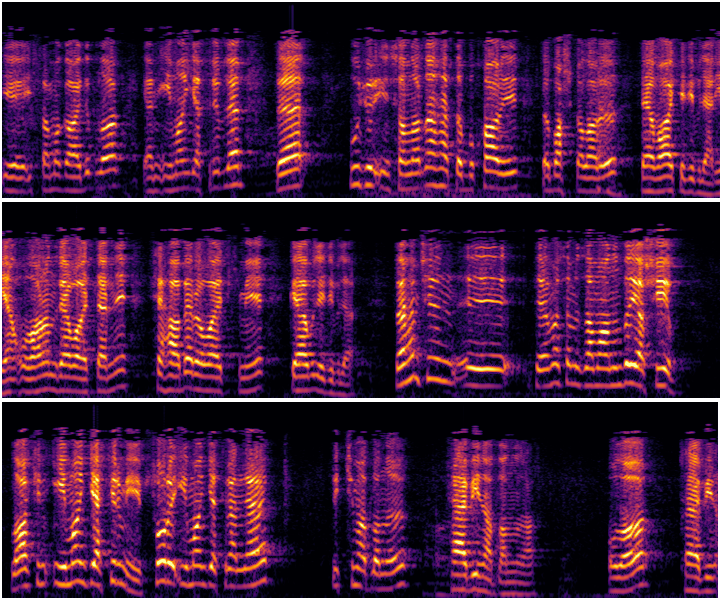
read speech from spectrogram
e, İslama qayıdıblar, yəni iman gətiriblər və bu cür insanlardan hətta Buxari və başqaları rəvayət ediblər. Yəni, onların rəvayətlərini səhabə rəvayət kimi qəbul ediblər. Və həmçinin e, Peyğəmbər zamanında yaşayıb, lakin iman gətirməyib, sonra iman gətirənlər kim adlanır? Təbiin adlanırlar. Onlar təbiin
